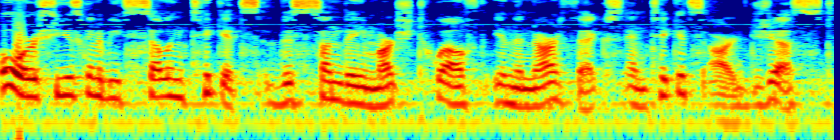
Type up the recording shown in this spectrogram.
or she is going to be selling tickets this Sunday, March 12th in the narthex, and tickets are just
